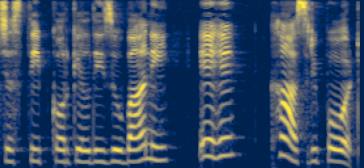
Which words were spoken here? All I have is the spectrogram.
ਜਸਦੀਪ ਕੌਰ ਗਿੱਲ ਦੀ ਜ਼ੁਬਾਨੀ, ਇਹ ਖਾਸ ਰਿਪੋਰਟ।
